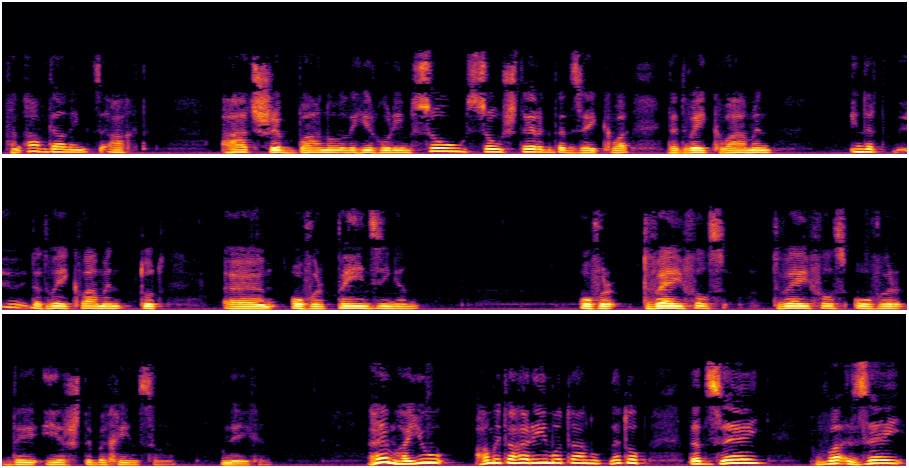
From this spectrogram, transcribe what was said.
van afdaling 8, Atshebanu lehirgurim, zo, zo sterk dat, zij kwa, dat wij kwamen, in dat, dat wij kwamen tot uh, overpeinzingen, over twijfels, twijfels over de eerste beginselen. 9. Hem hayu hametaharim otanu, let op, dat zij, wa, zij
